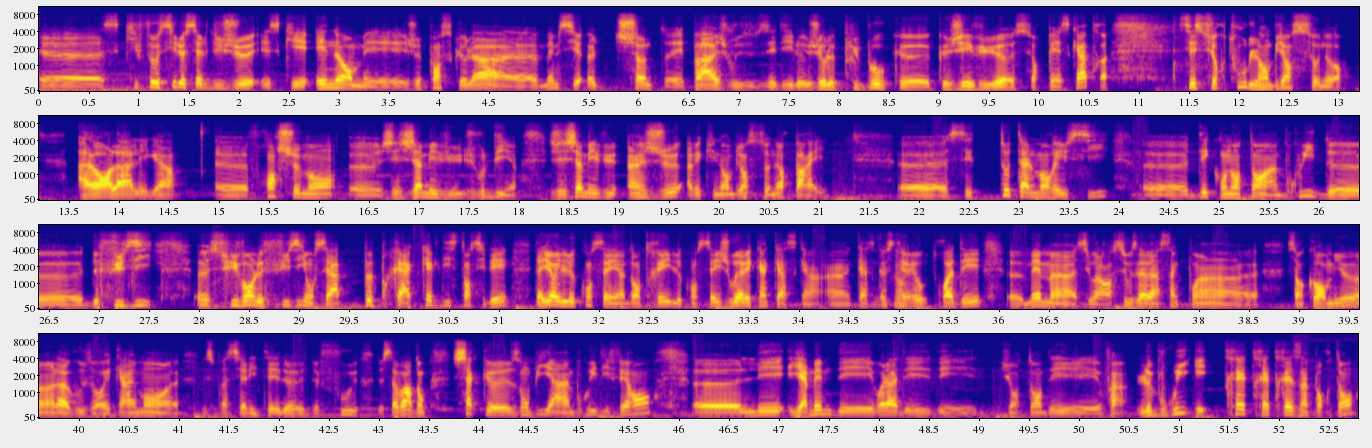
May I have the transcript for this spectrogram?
euh, ce qui fait aussi le sel du jeu et ce qui est énorme, et je pense que là, euh, même si Huntshot est pas, je vous ai dit, le jeu le plus beau que, que j'ai vu sur PS4, c'est surtout l'ambiance sonore. Alors là, les gars, franchement, j'ai jamais vu, je vous le dis, hein, j'ai jamais vu un jeu avec une ambiance sonore pareille. C'est totalement réussi. Euh, dès qu'on entend un bruit de, de fusil, euh, suivant le fusil, on sait à peu près à quelle distance il est. D'ailleurs, il le conseille, hein, d'entrée, il le conseille, jouer avec un casque, hein, un casque stéréo 3D, euh, même un- si, alors, si vous avez un 5.1, euh, c'est encore mieux, hein, là vous aurez carrément une spatialité de, de fou de savoir. Donc chaque zombie a un bruit différent. Il y a même des, voilà, des, des- tu entends des, enfin, le bruit est très très très important.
